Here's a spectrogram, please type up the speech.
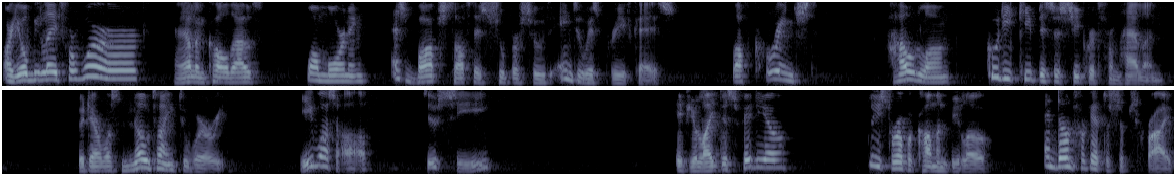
or you'll be late for work, Helen called out one morning as Bob stuffed his supersuit into his briefcase. Bob cringed. How long could he keep this a secret from Helen? But there was no time to worry. He was off to see. If you like this video, please drop a comment below and don't forget to subscribe.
